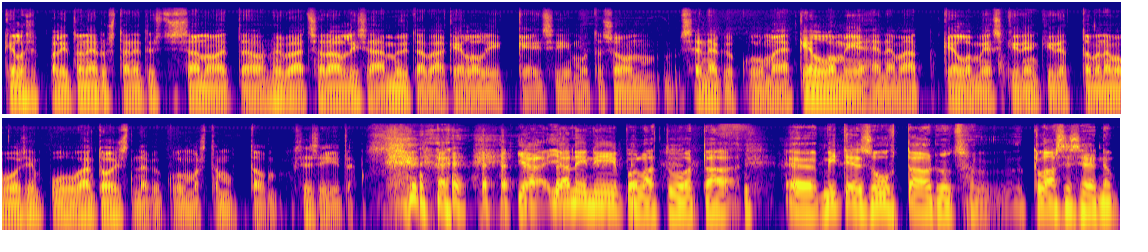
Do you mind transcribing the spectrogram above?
Kelloseppaliiton edustajana tietysti sanoo, että on hyvä, että saadaan lisää myytävää kelloliikkeisiin, mutta se on se näkökulma. Ja kellomiehenä, mä kellomieskirjan kirjoittamana mä voisin puhua vähän toisesta näkökulmasta, mutta se siitä. ja Jani Niipola, tuota, miten suhtaudut klassiseen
